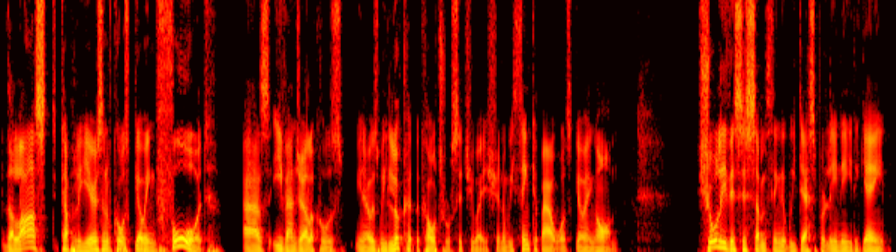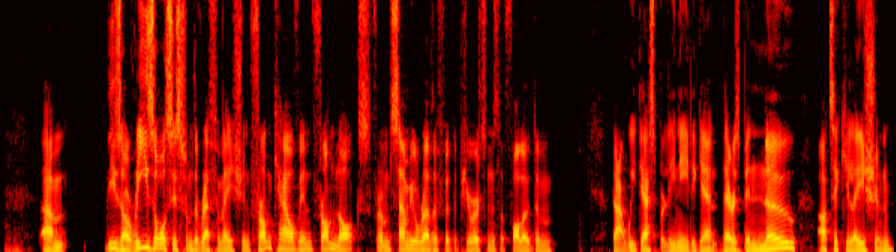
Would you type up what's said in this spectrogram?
the last couple of years, and of course, going forward as evangelicals, you know, as we look at the cultural situation and we think about what's going on, surely this is something that we desperately need again. Um, these are resources from the Reformation, from Calvin, from Knox, from Samuel Rutherford, the Puritans that followed them, that we desperately need again. There has been no articulation,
